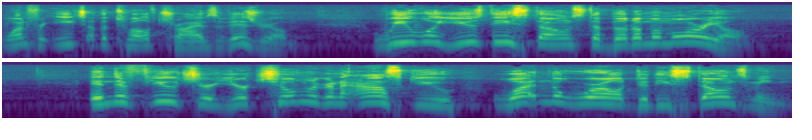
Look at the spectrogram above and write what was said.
one for each of the 12 tribes of Israel. We will use these stones to build a memorial. In the future, your children are going to ask you, What in the world do these stones mean?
